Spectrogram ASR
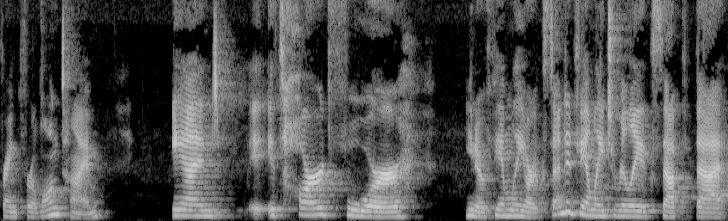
Frank, for a long time. And it's hard for you know, family or extended family to really accept that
